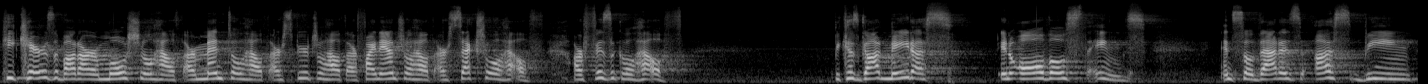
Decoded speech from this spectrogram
He cares about our emotional health, our mental health, our spiritual health, our financial health, our sexual health, our physical health. Because God made us in all those things. And so that is us being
